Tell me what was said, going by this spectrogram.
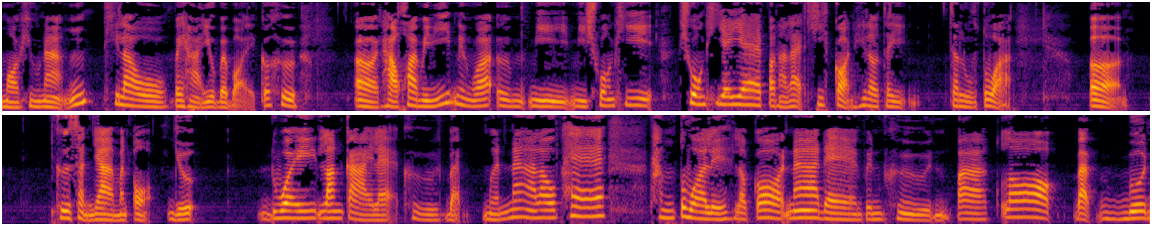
หมอผิวหนังที่เราไปหาอยู่บ่อย ๆ ก็คือเอ่อถามความมีนิดนึงว่าเออมีมีช่วงที่ช่วงที่แย่ๆตอนนั้นแหละที่ก่อนที่เราจะจะรู้ตัว เอ่อคือสัญญาณมันออกเยอะด้วยร่างกายแหละคือแบบเหมือนหน้าเราแพ้ทั้งตัวเลย แล้วก็หน้าแดงเป็นผื่นปากลอกแบบบน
